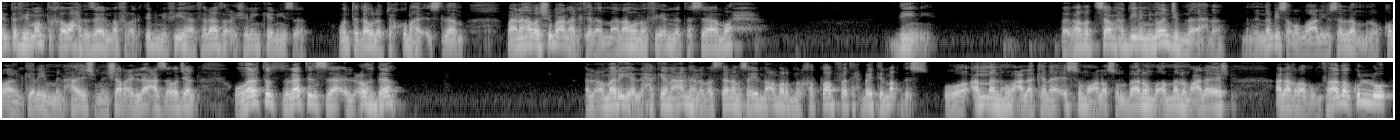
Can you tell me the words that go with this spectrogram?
أنت في منطقة واحدة زي المفرق تبني فيها 23 كنيسة وأنت دولة بتحكمها الإسلام، معناه هذا شو معنى الكلام؟ معناه إنه في عندنا تسامح ديني طيب هذا التسامح الديني من وين جبنا إحنا؟ من النبي صلى الله عليه وسلم من القرآن الكريم من حيش من شرع الله عز وجل ولا لا تنسى العهدة العمرية اللي حكينا عنها لما استلم سيدنا عمر بن الخطاب فتح بيت المقدس وامنهم على كنائسهم وعلى صلبانهم وامنهم على إيش؟ على أغراضهم. فهذا كله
